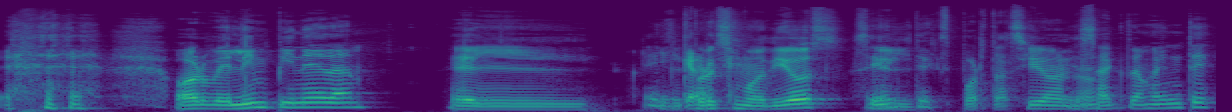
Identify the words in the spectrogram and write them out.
Orbelín Pineda, El, El próximo dios, Sí. el de exportación, ¿no? exactamente.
